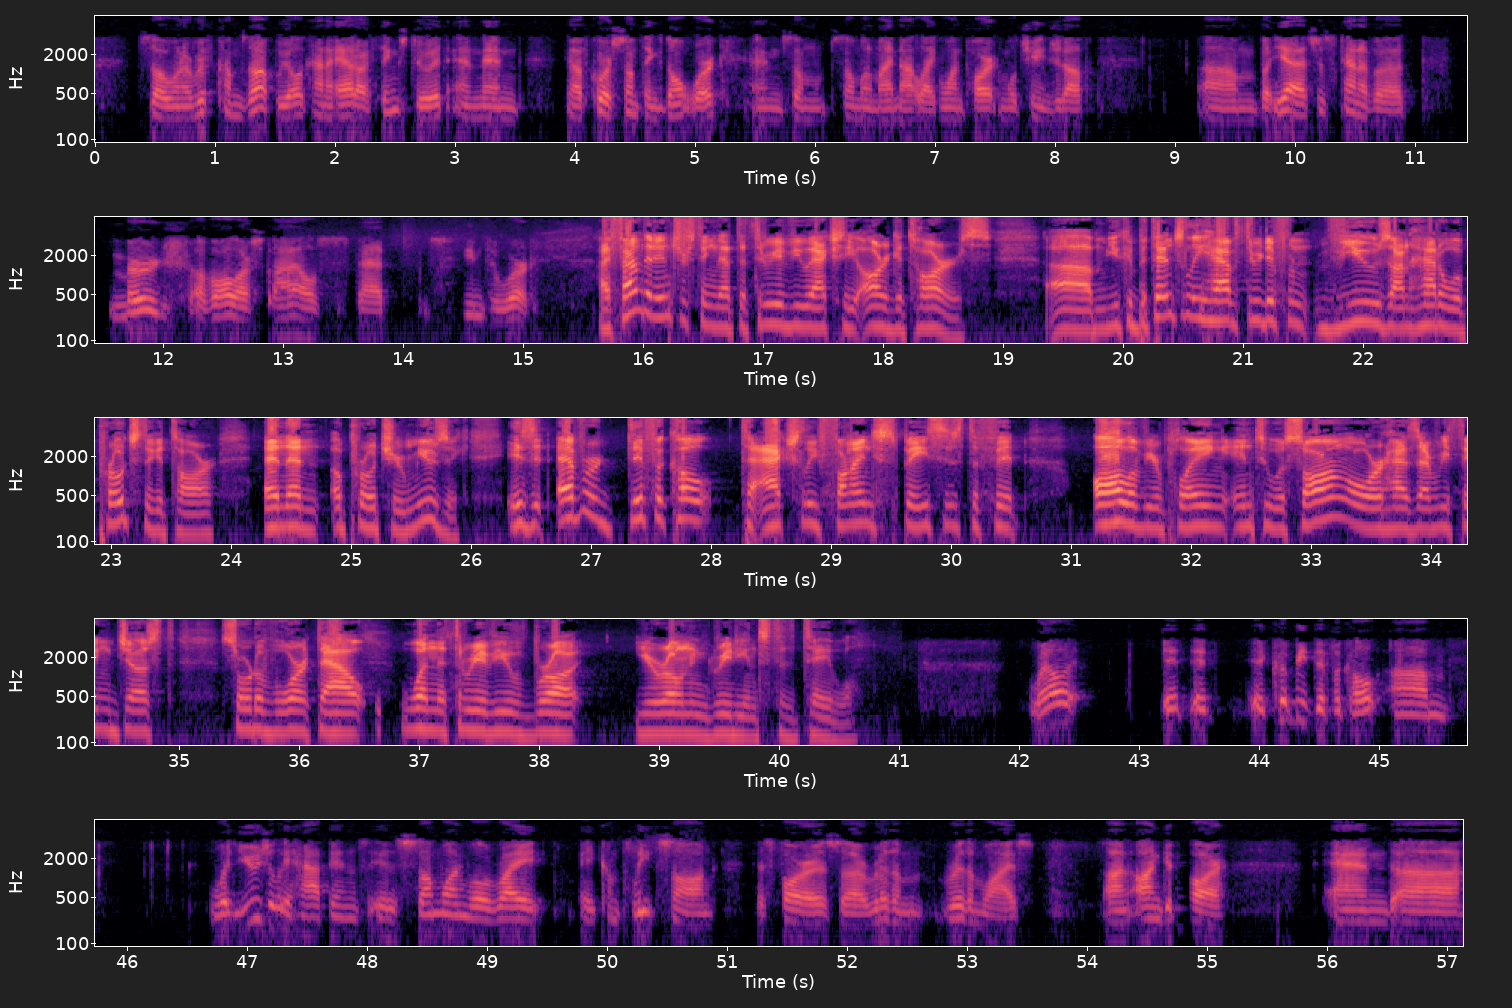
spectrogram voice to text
So when a riff comes up, we all kind of add our things to it, and then, you know, of course, some things don't work, and some someone might not like one part, and we'll change it up. Um, but yeah, it's just kind of a merge of all our styles that seem to work. I found it interesting that the three of you actually are guitars. Um, you could potentially have three different views on how to approach the guitar and then approach your music. Is it ever difficult to actually find spaces to fit all of your playing into a song, or has everything just sort of worked out when the three of you have brought your own ingredients to the table? Well, it it it could be difficult. Um, what usually happens is someone will write a complete song as far as uh, rhythm rhythm wise on on guitar, and uh,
